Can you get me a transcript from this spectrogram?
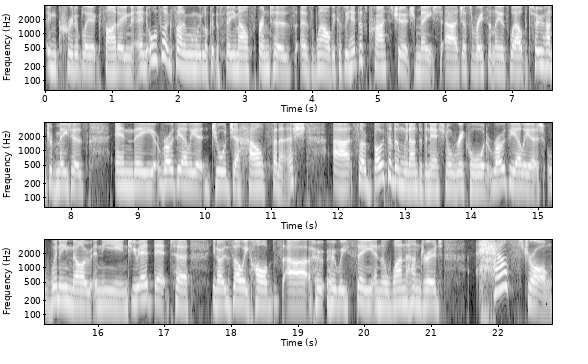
incredibly exciting, and also exciting when we look at the female sprinters as well, because we had this Christchurch meet uh, just recently as well, the 200 metres and the Rosie Elliott Georgia Hull finish. Uh, so both of them went under the national record. Rosie Elliott winning though in the end. You add that to you know Zoe Hobbs, uh, who who we see in the 100. How strong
